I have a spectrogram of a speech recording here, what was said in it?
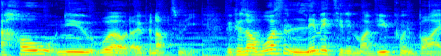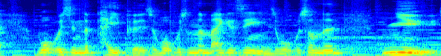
a whole new world opened up to me because I wasn't limited in my viewpoint by what was in the papers or what was on the magazines or what was on the news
